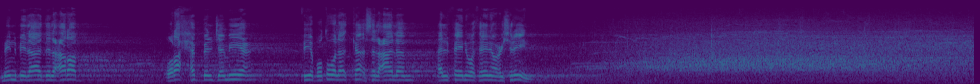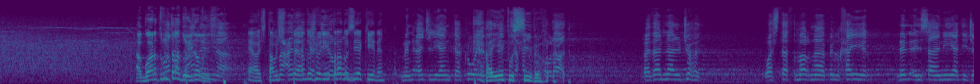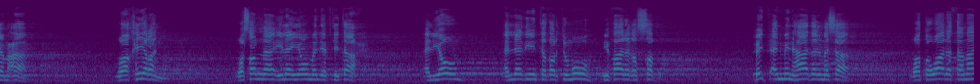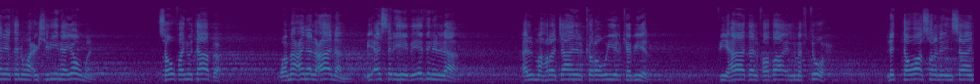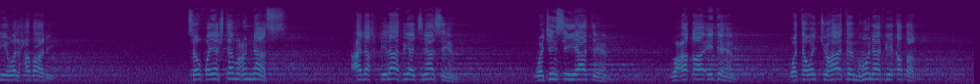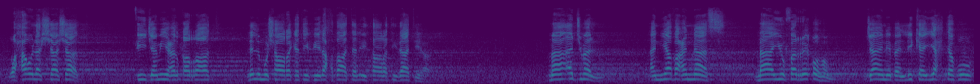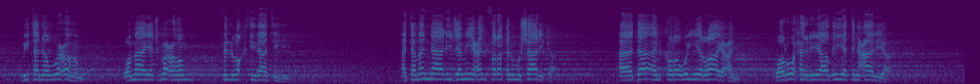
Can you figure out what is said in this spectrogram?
من بلاد العرب أرحب بالجميع في بطولة كأس العالم 2022 Agora tu não traduz, né, Luiz? É, eu estava esperando o Juninho traduzir aqui, né? Aí é من أنجح impossível. البطولات. بذلنا الجهد واستثمرنا في الخير للإنسانية جمعاء وأخيرا وصلنا إلى يوم الافتتاح اليوم الذي انتظرتموه بفارغ الصبر. بدءا من هذا المساء وطوال ثمانية وعشرين يوما سوف نتابع ومعنا العالم بأسره بإذن الله المهرجان الكروي الكبير في هذا الفضاء المفتوح للتواصل الإنساني والحضاري. سوف يجتمع الناس على اختلاف أجناسهم وجنسياتهم وعقائدهم وتوجهاتهم هنا في قطر وحول الشاشات في جميع القارات للمشاركة في لحظات الإثارة ذاتها. ما أجمل أن يضع الناس ما يفرقهم جانبا لكي يحتفوا بتنوعهم وما يجمعهم في الوقت ذاته. أتمنى لجميع الفرق المشاركة أداء كروي رائعا وروح رياضية عالية.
